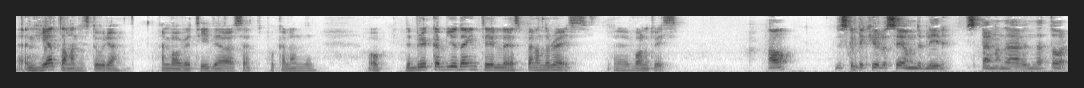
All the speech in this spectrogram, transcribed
en helt annan historia än vad vi tidigare har sett på kalendern. Och det brukar bjuda in till spännande race, vanligtvis. Ja, det ska bli kul att se om det blir spännande även detta år.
